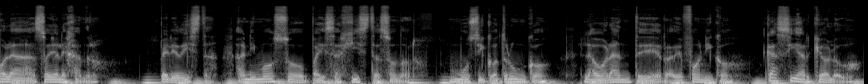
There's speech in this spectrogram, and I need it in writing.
Hola, soy Alejandro, periodista, animoso paisajista sonoro, músico trunco, laborante radiofónico, casi arqueólogo,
